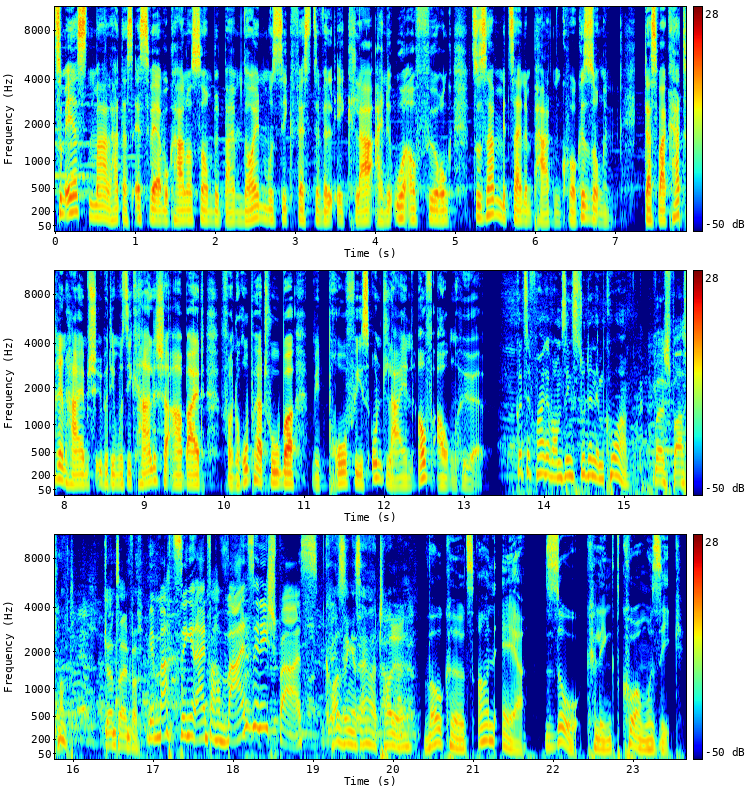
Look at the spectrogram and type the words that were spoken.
Zum ersten Mal hat das SWR Vokalensemble beim neuen Musikfestival Eklat eine Uraufführung zusammen mit seinem Patenchor gesungen. Das war Katrin Heimsch über die musikalische Arbeit von Rupert Huber mit Profis und Laien auf Augenhöhe. Kurze Frage, warum singst du denn im Chor? Weil es Spaß macht. Ganz einfach. Mir macht Singen einfach wahnsinnig Spaß. Chorsingen ist einfach toll. Vocals on Air. So klingt Chormusik.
